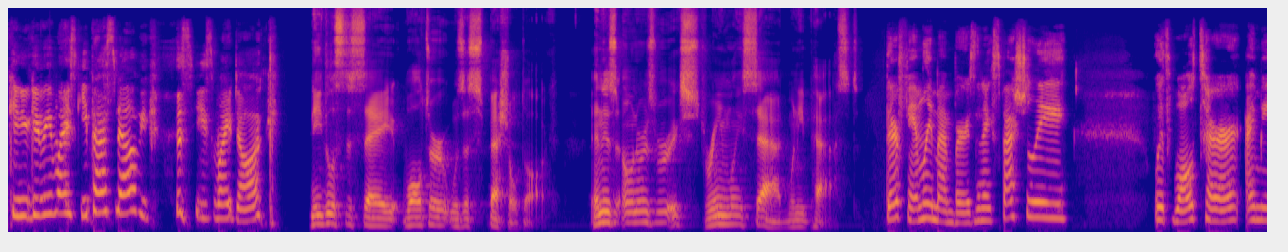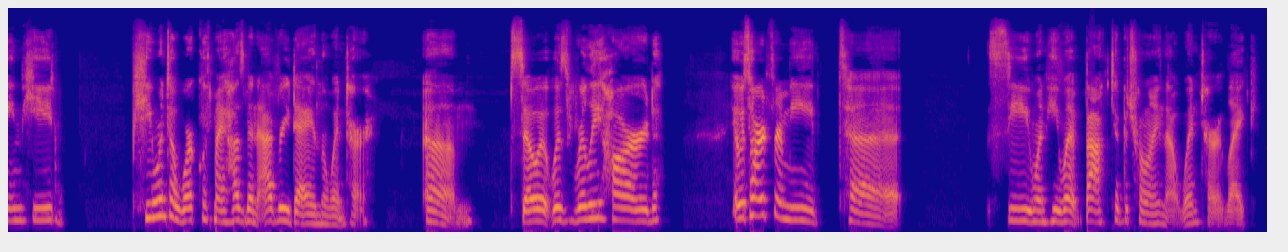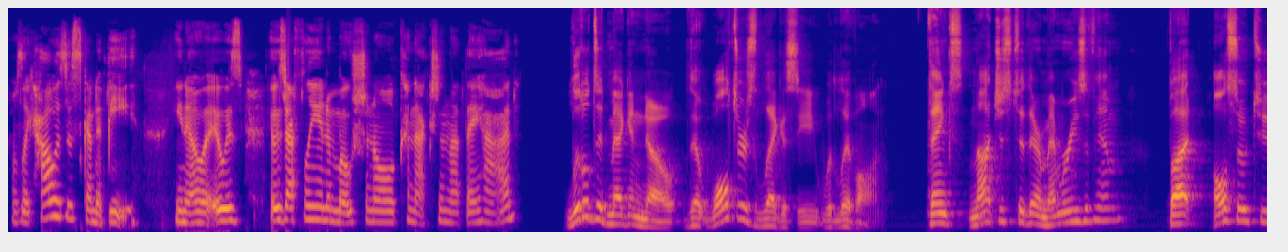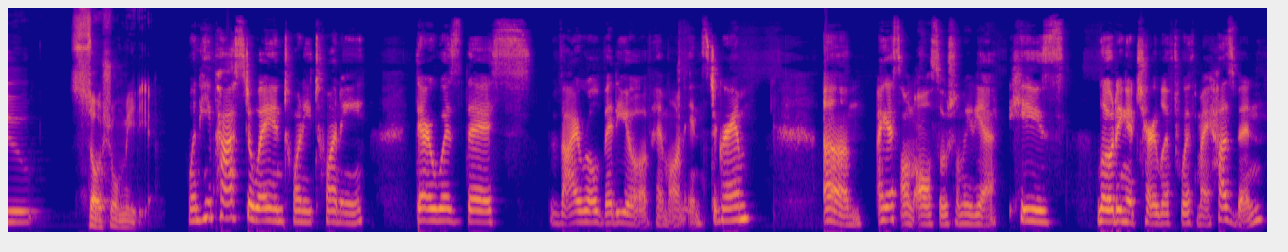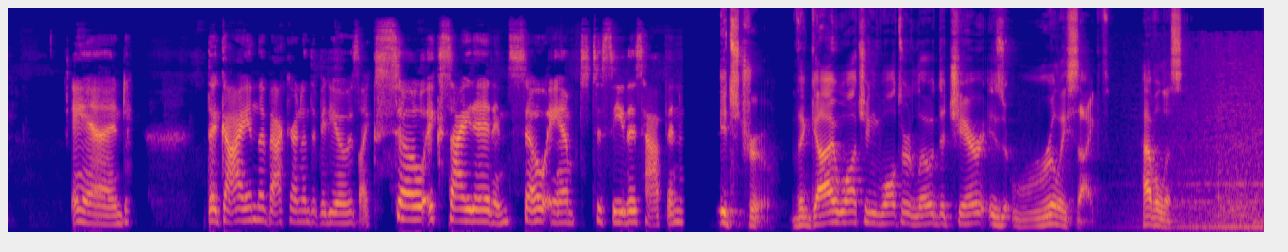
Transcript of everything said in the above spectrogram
can you give me my ski pass now because he's my dog?" Needless to say, Walter was a special dog, and his owners were extremely sad when he passed. They're family members, and especially with Walter, I mean, he he went to work with my husband every day in the winter. Um, so it was really hard. It was hard for me to see when he went back to patrolling that winter. Like I was like, how is this going to be? You know, it was it was definitely an emotional connection that they had. Little did Megan know that Walter's legacy would live on, thanks not just to their memories of him, but also to social media. When he passed away in 2020, there was this viral video of him on Instagram. Um, I guess on all social media. He's loading a chairlift with my husband, and the guy in the background of the video is like so excited and so amped to see this happen. It's true. The guy watching Walter load the chair is really psyched. Have a listen.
